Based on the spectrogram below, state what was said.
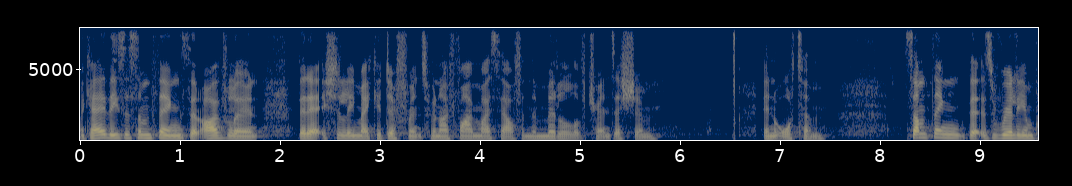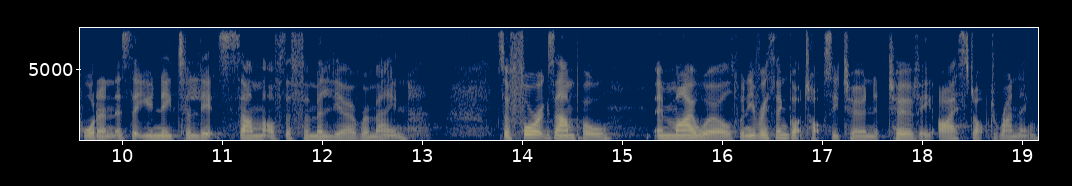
Okay, these are some things that I've learnt that actually make a difference when I find myself in the middle of transition in autumn. Something that is really important is that you need to let some of the familiar remain. So, for example, in my world, when everything got topsy turvy, I stopped running.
